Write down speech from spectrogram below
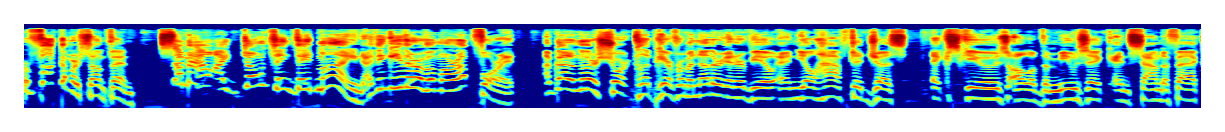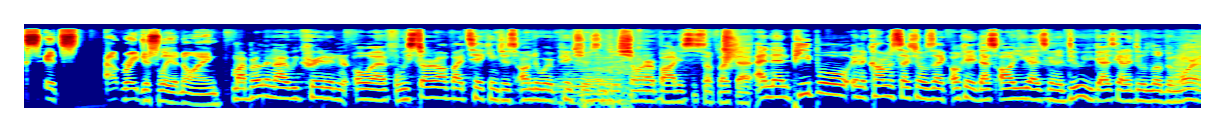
or fuck him or something. Somehow, I don't think they'd mind. I think either of them are up for it. I've got another short clip here from another interview, and you'll have to just excuse all of the music and sound effects. It's outrageously annoying. My brother and I, we created an OF. We started off by taking just underwear pictures and just showing our bodies and stuff like that. And then people in the comment section was like, okay, that's all you guys gonna do. You guys gotta do a little bit more.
